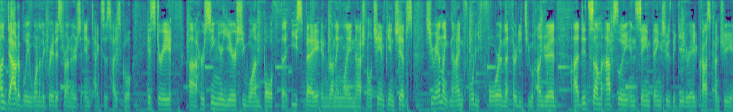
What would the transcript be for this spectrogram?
undoubtedly one of the greatest runners in Texas high school history. Uh, her senior year, she won both the Eastbay and RunningLane national championships. She ran like 944 in the 3200, uh, did some absolutely insane things. She was the Gatorade cross country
